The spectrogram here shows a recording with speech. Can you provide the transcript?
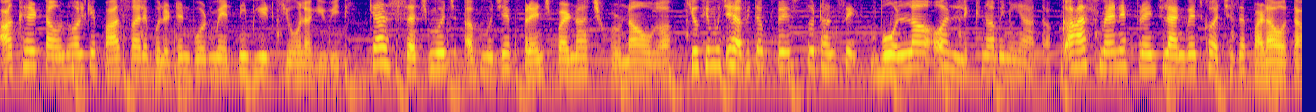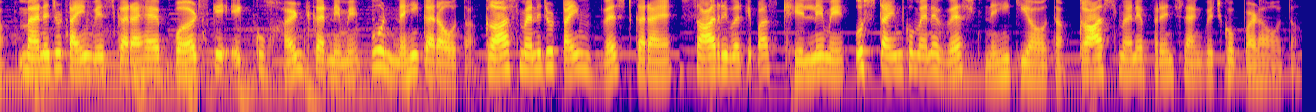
आखिर टाउन हॉल के पास वाले बुलेटिन बोर्ड में इतनी भीड़ क्यों लगी हुई थी? क्या सचमुच अब मुझे फ्रेंच पढ़ना छोड़ना होगा? क्योंकि मुझे अभी तक फ्रेंच तो ढंग से बोलना और लिखना भी नहीं आता। काश मैंने फ्रेंच लैंग्वेज को अच्छे से पढ़ा होता। मैंने जो टाइम वेस्ट करा है बर्ड्स के एक को हंट करने में, वो नहीं करा होता। काश मैंने जो टाइम वेस्ट करा है सार रिवर के पास खेलने में, उस टाइम को मैंने वेस्ट नहीं किया होता। काश मैंने फ्रेंच लैंग्वेज को पढ़ा होता।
